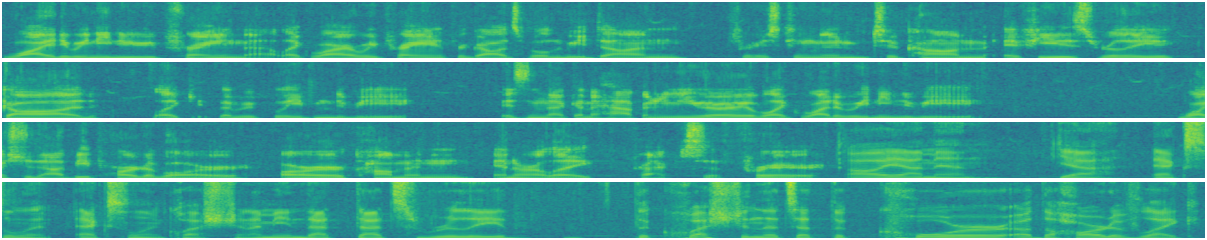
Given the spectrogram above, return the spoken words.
why do we need to be praying that? Like, why are we praying for God's will to be done, for His kingdom to come? If He's really God, like that we believe Him to be, isn't that going to happen anyway? Like, why do we need to be? Why should that be part of our our common in our like practice of prayer? Oh yeah, man. Yeah, excellent, excellent question. I mean that that's really the question that's at the core, of the heart of like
